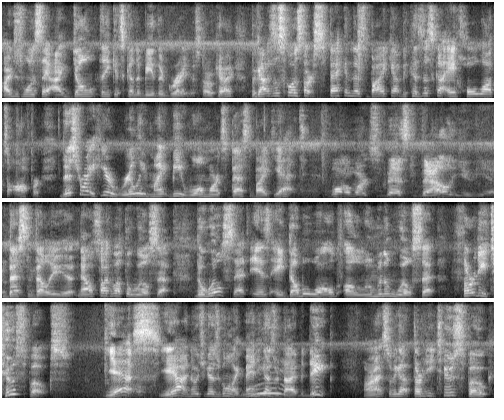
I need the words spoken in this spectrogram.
I just want to say I don't think it's going to be the greatest, okay? But guys, let's go and start specking this bike out because it's got a whole lot to offer. This right here really might be Walmart's best bike yet. Walmart's best value yet. Best value yet. Now let's talk about the wheel set. The wheel set is a double-walled aluminum wheel set, 32 spokes. Yes, yeah, I know what you guys are going like, man, you guys are diving deep. All right, so we got 32 spoke.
